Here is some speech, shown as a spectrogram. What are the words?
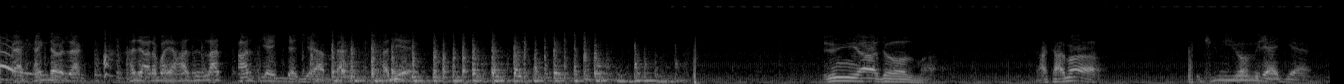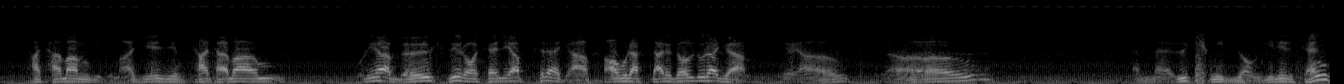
Derken... be, sen de oradan. Hadi arabayı hazırlat, Arsi'ye gideceğim ben. Hadi. Dünyada olma. Satamam. İki milyon vereceğim. Satamam dedim azizim, satamam. Buraya büyük bir otel yaptıracağım. Avratları dolduracağım. Ya, ya. Ama üç milyon verirsen,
